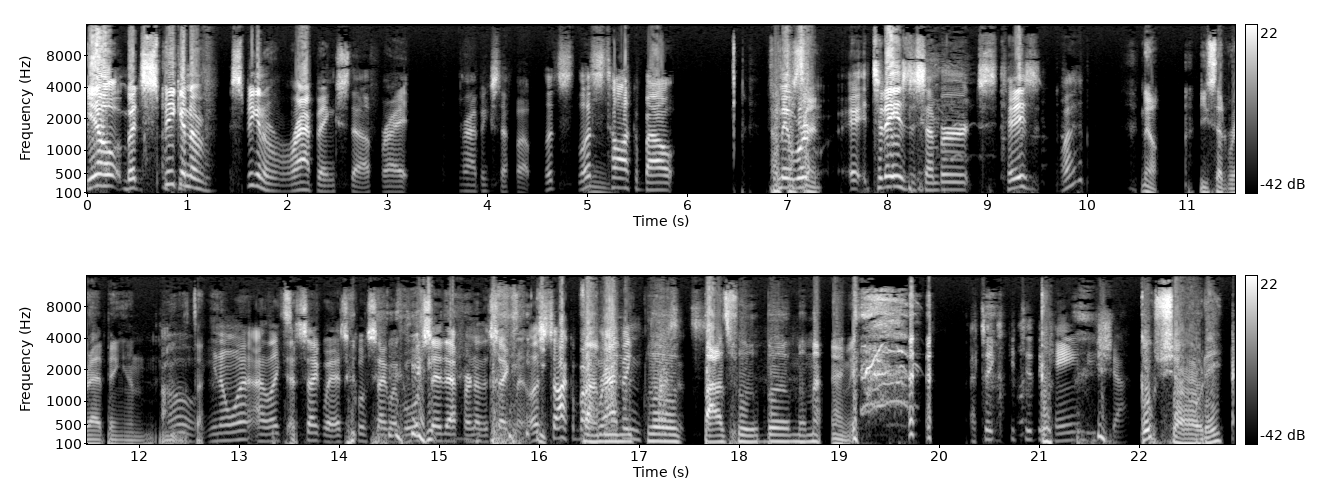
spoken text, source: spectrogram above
You know, but speaking of speaking of wrapping stuff, right? Wrapping stuff up. Let's let's talk about. I mean, we're 50 uh, today is December. Today's what? no, you said rapping and. Oh, you know what? I like that segue. That's a cool segue, but we'll save that for another segment. Let's talk about I'm in wrapping the club, presents. full of uh, my mind. I take you to the candy shop. Go, shorty.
